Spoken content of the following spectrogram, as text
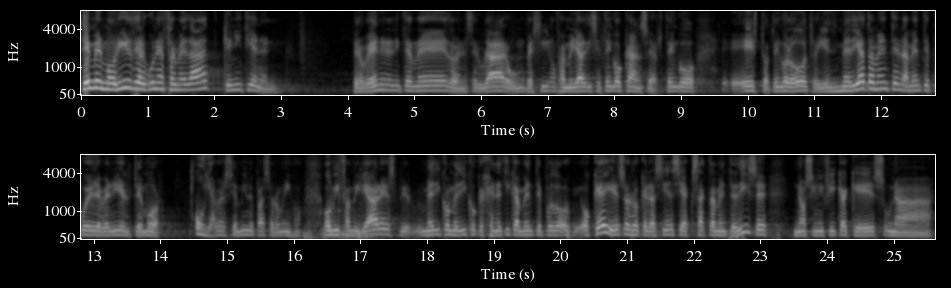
Temen morir de alguna enfermedad que ni tienen, pero ven en el internet o en el celular o un vecino un familiar dice, tengo cáncer, tengo esto, tengo lo otro, y inmediatamente en la mente puede venir el temor. Uy, a ver si a mí me pasa lo mismo. O mis familiares, el médico me dijo que genéticamente puedo, ok, eso es lo que la ciencia exactamente dice, no significa que es una,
